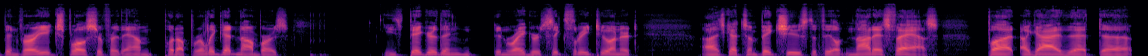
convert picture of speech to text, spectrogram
been very explosive for them, put up really good numbers. He's bigger than, than Reagor, 6'3", 200. Uh, he's got some big shoes to fill, not as fast, but a guy that uh,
